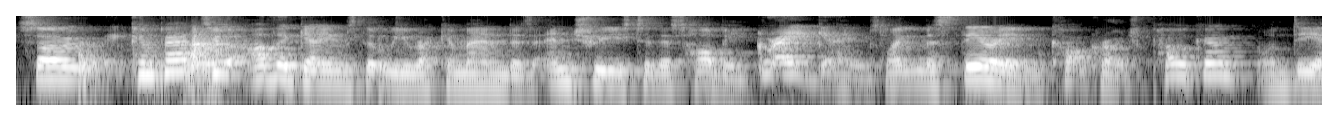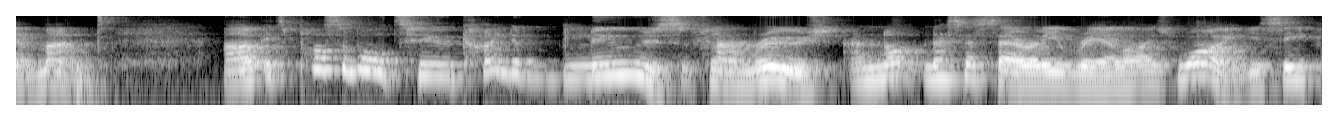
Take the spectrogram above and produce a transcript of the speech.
So compared to other games that we recommend as entries to this hobby, great games like Mysterium, Cockroach Poker, or Diamant, um, it's possible to kind of lose Flamme Rouge and not necessarily realise why. You see,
